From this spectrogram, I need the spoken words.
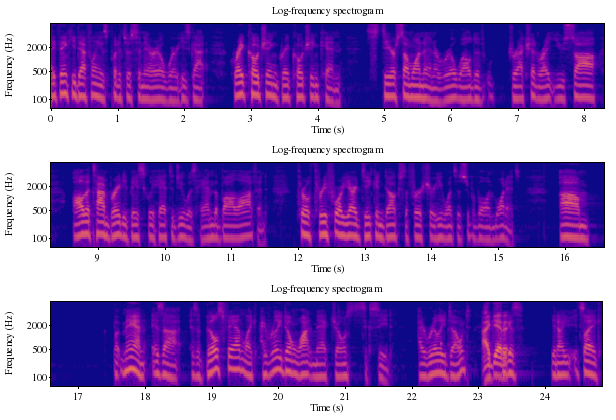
I think he definitely is put into a scenario where he's got great coaching. Great coaching can steer someone in a real well direction, right? You saw all that Tom Brady basically had to do was hand the ball off and throw three, four yard dink and dunks the first year he went to the Super Bowl and won it. Um, but man, as a as a Bills fan, like I really don't want Mac Jones to succeed. I really don't. I get because, it because you know it's like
